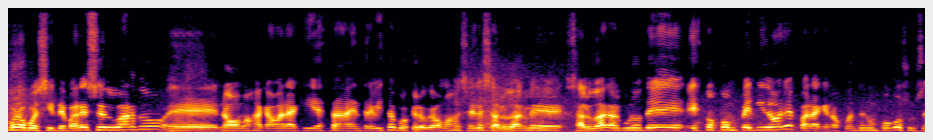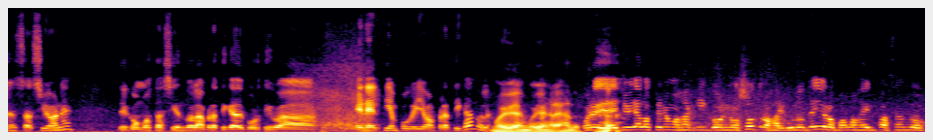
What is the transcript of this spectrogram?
Bueno, pues si te parece, Eduardo, eh, no vamos a acabar aquí esta entrevista porque lo que vamos a hacer es saludarle, saludar a algunos de estos competidores para que nos cuenten un poco sus sensaciones de cómo está siendo la práctica deportiva en el tiempo que llevan practicándola. Muy bien, muy bien Alejandro. Bueno, y de hecho ya los tenemos aquí con nosotros, algunos de ellos los vamos a ir pasando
